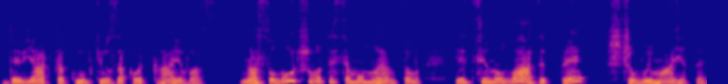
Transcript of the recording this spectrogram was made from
Дев'ятка кубків закликає вас насолоджуватися моментом і цінувати те, що ви маєте.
